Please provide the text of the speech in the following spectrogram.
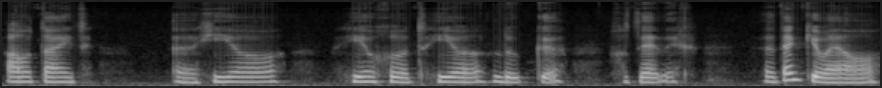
altijd heel, heel goed, heel leuk, gezellig. dankjewel.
